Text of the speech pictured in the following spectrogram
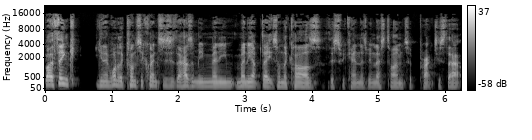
but I think you know one of the consequences is there hasn't been many many updates on the cars this weekend. There's been less time to practice that.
